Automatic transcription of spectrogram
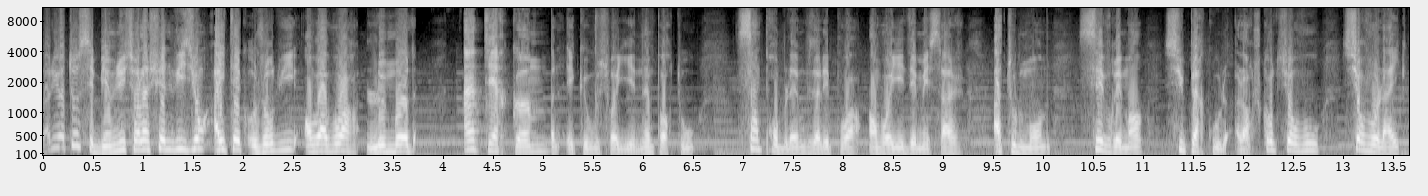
Salut à tous et bienvenue sur la chaîne Vision High Tech. Aujourd'hui, on va voir le mode intercom et que vous soyez n'importe où, sans problème, vous allez pouvoir envoyer des messages à tout le monde. C'est vraiment super cool. Alors, je compte sur vous, sur vos likes,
